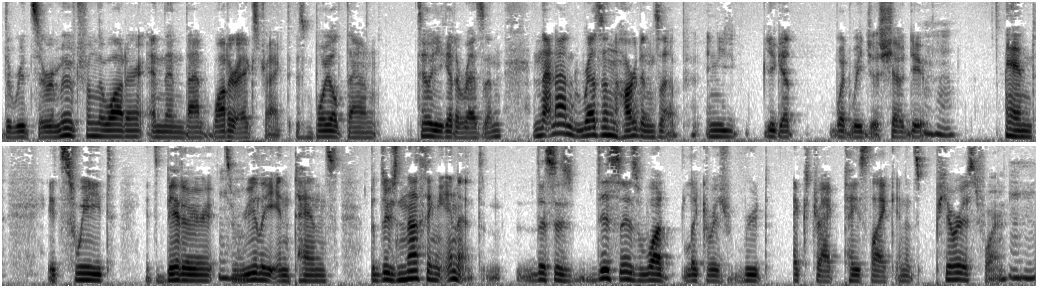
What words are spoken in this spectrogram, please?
the roots are removed from the water, and then that water extract is boiled down till you get a resin, and that that resin hardens up, and you you get what we just showed you. hmm and it's sweet, it's bitter, it's Mhm. really intense, but there's nothing in it. This is this is what licorice root extract tastes like in its purest form. hmm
